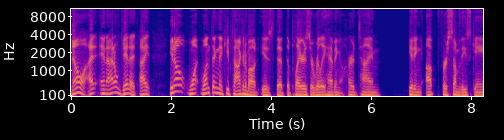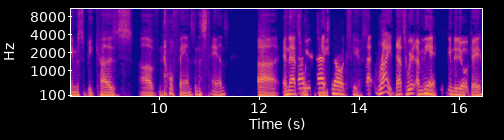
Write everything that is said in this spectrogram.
No, I and I don't get it. I you know one one thing they keep talking about is that the players are really having a hard time getting up for some of these games because of no fans in the stands. Uh, and that's, that's weird. That's no excuse. That, right. That's weird. I mean, the Yankees seem to do okay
